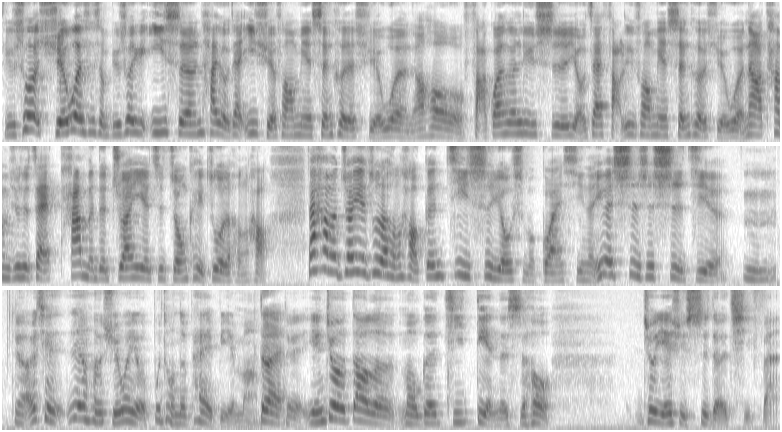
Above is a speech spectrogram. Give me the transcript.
比如说学问是什么？比如说一个医生，他有在医学方面深刻的学问，然后法官跟律师有在法律方面深刻的学问，那他们就是在他们的专业之中可以做得很好。但他们专业做得很好，跟济世有什么关系呢？因为世是世界，嗯对啊，而且任何学问有不同的派别嘛。对对，研究到了某个极点的时候，就也许适得其反。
